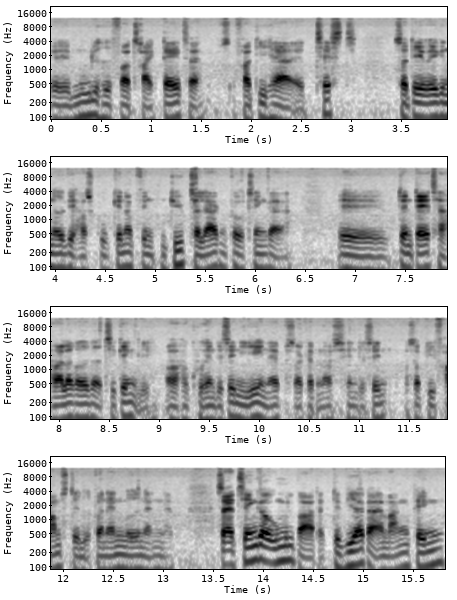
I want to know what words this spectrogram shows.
øh, mulighed for at trække data fra de her øh, test, så det er jo ikke noget, vi har skulle genopfinde den dybe tallerken på, tænker jeg. Øh, den data har allerede været tilgængelig og har kunne hentes ind i en app, så kan den også hentes ind og så blive fremstillet på en anden måde i en anden app. Så jeg tænker umiddelbart, at det virker af mange penge,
